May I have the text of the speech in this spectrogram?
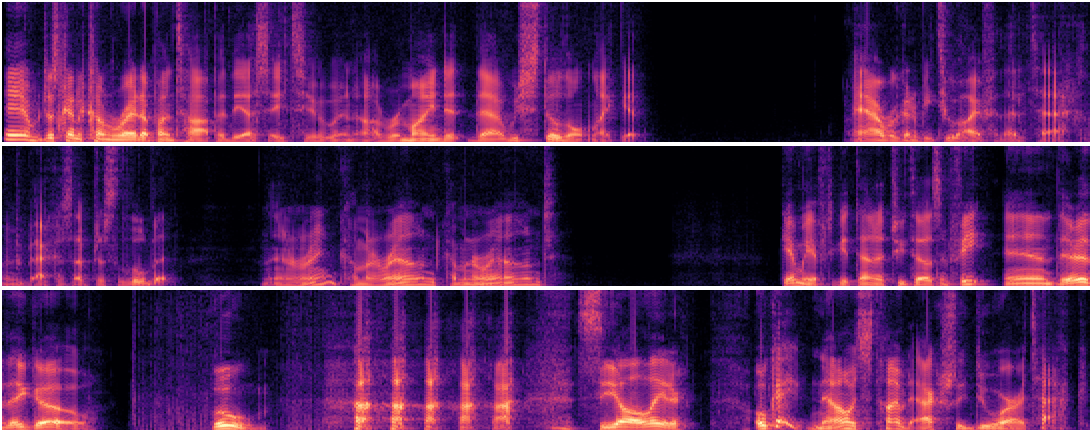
And we're just going to come right up on top of the SA2 and uh, remind it that we still don't like it. Ah, we're going to be too high for that attack. Let me back us up just a little bit. All right, coming around, coming around. Again, we have to get down to 2,000 feet, and there they go. Boom. See y'all later. Okay, now it's time to actually do our attack.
